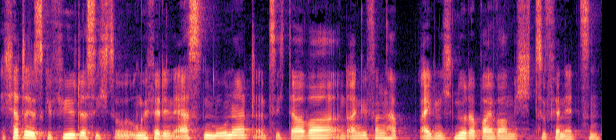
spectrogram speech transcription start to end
ich hatte das Gefühl, dass ich so ungefähr den ersten Monat, als ich da war und angefangen habe, eigentlich nur dabei war, mich zu vernetzen.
